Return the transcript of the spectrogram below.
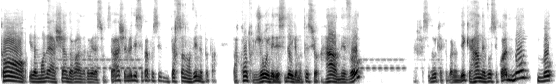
quand il a demandé à Hachem d'avoir la révélation, etc., Hachem lui a dit c'est pas possible, une personne en vie ne peut pas. Par contre, le jour où il est décédé, il est monté sur Har Nevo. La Kabbalah dit que Har Nevo, c'est quoi? Non Bo.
